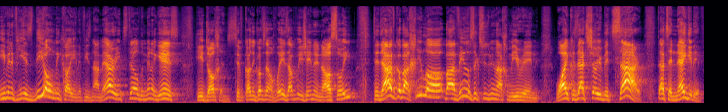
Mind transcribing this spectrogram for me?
Even if he is the only kain, if he's not married, still the minhag is he machmirin. Why? Because that's shari bitzar. That's a negative.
